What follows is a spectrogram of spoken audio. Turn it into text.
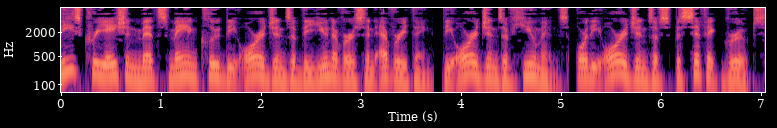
These creation myths may include the origins of the universe and everything, the origins of humans, or the origins of specific groups,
